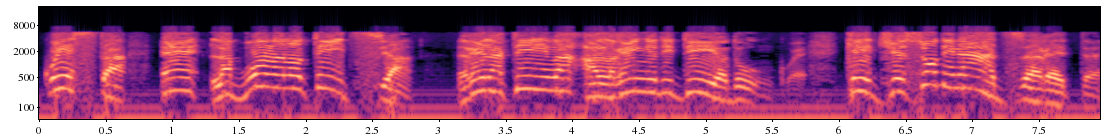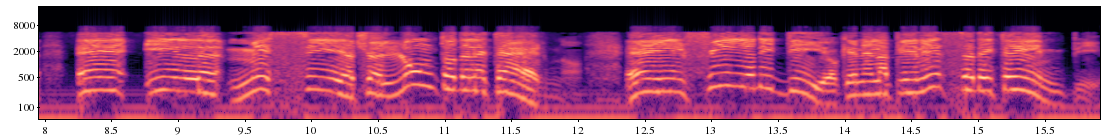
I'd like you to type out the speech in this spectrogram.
Questa è la buona notizia relativa al regno di Dio dunque, che Gesù di Nazareth è il Messia, cioè l'unto dell'Eterno, è il figlio di Dio che nella pienezza dei tempi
